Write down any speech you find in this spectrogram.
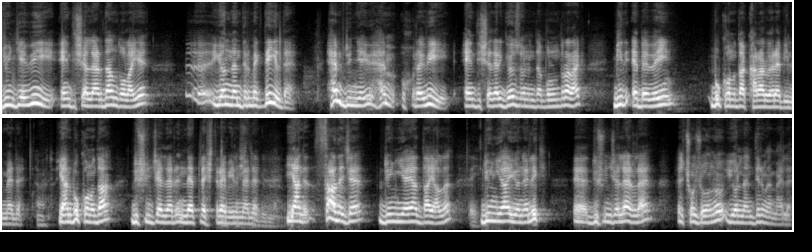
dünyevi endişelerden dolayı e, yönlendirmek değil de hem dünyevi hem uhrevi endişeleri göz önünde bulundurarak bir ebeveyn bu konuda karar verebilmeli. Yani bu konuda düşüncelerini netleştirebilmeli. Netleştirebilmeli. Yani sadece dünyaya dayalı, Değil. dünyaya yönelik e, düşüncelerle e, çocuğunu yönlendirmemeli.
